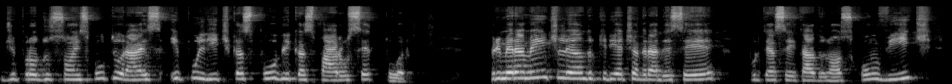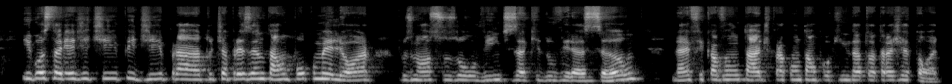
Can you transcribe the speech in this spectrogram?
de produções culturais e políticas públicas para o setor. Primeiramente, Leandro, queria te agradecer por ter aceitado o nosso convite e gostaria de te pedir para tu te apresentar um pouco melhor para os nossos ouvintes aqui do Viração, né? Fica à vontade para contar um pouquinho da tua trajetória.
